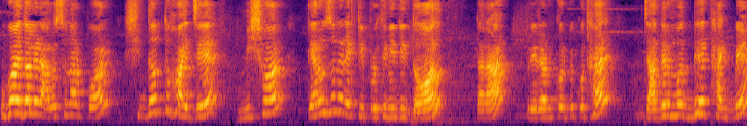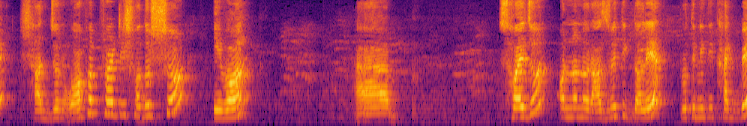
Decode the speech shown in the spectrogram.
উভয় দলের আলোচনার পর সিদ্ধান্ত হয় যে মিশর তেরো জনের একটি প্রতিনিধি দল তারা প্রেরণ করবে কোথায়? যাদের মধ্যে থাকবে সাতজন ওয়াফাত পার্টির সদস্য এবং ছয়জন অন্যান্য রাজনৈতিক দলের প্রতিনিধি থাকবে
